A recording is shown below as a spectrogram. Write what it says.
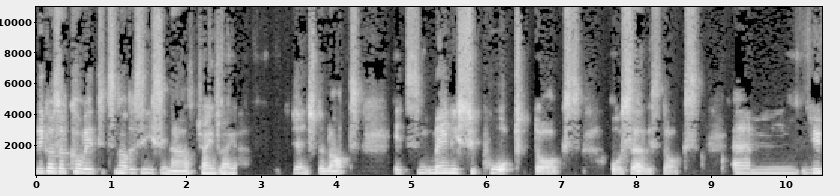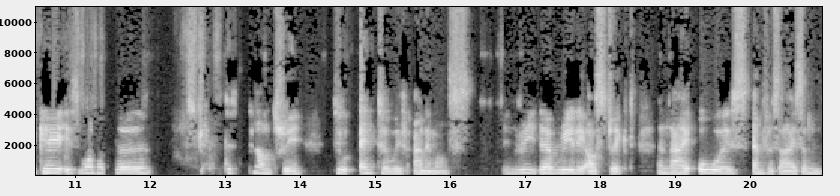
because of COVID, it's not as easy now. It's changed now, yeah. It's changed a lot. It's mainly support dogs or service dogs. Um, UK is one of the strictest country to enter with animals. They really are strict, and I always emphasize. I mean,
